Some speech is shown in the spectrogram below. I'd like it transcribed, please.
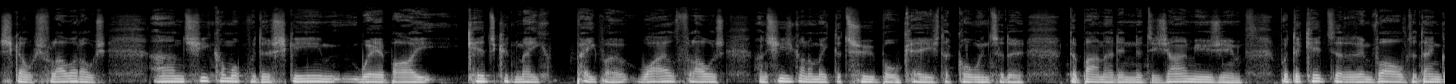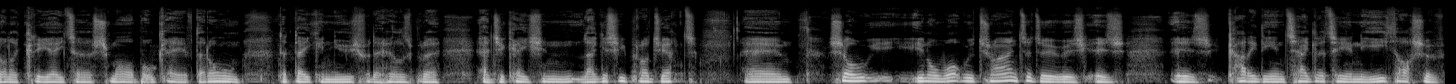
Scouse Flower House, and she come up with a scheme whereby kids could make paper wildflowers and she's going to make the two bouquets that go into the, the banner in the design museum. But the kids that are involved are then going to create a small bouquet of their own that they can use for the Hillsborough Education Legacy Project. Um, so you know what we're trying to do is is is carry the integrity and the ethos of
